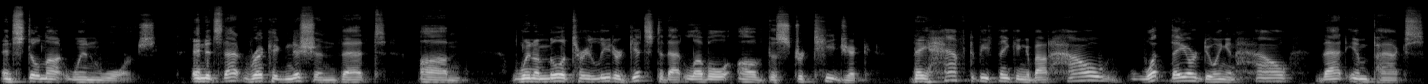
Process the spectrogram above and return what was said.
and still not win wars. And it's that recognition that um, when a military leader gets to that level of the strategic, they have to be thinking about how what they are doing and how that impacts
